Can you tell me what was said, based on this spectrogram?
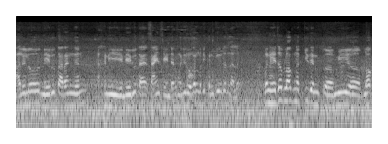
आलेलो नेहरू तारांगण आणि नेहरू ता- सायन्स सेंटर म्हणजे दोघांमध्ये कन्फ्युजन झालं. पण ह्याचा ब्लॉग नक्कीच मी ब्लॉग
